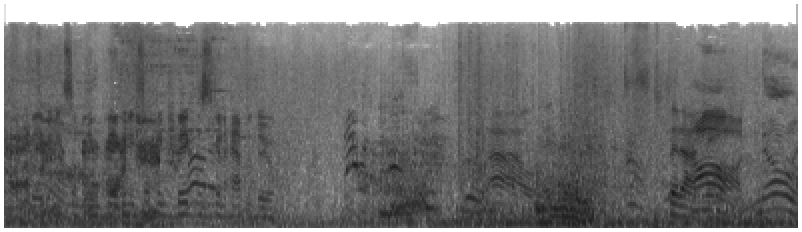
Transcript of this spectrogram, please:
I need something big. I need something big. I need something big. This is gonna have to do. Ow. It spit on me. Oh no!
